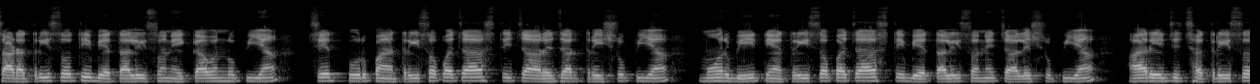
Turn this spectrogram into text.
સાડા ત્રીસોથી બેતાલીસો ને એકાવન રૂપિયા, જેતપુર પાંત્રીસો પચાસથી ચાર હજાર ત્રીસ રૂપિયા, મોરબી ત્યાંત્રીસો પચાસથી બેતાલીસો ને ચાલીસ રૂપિયા, હારીજ છત્રીસો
